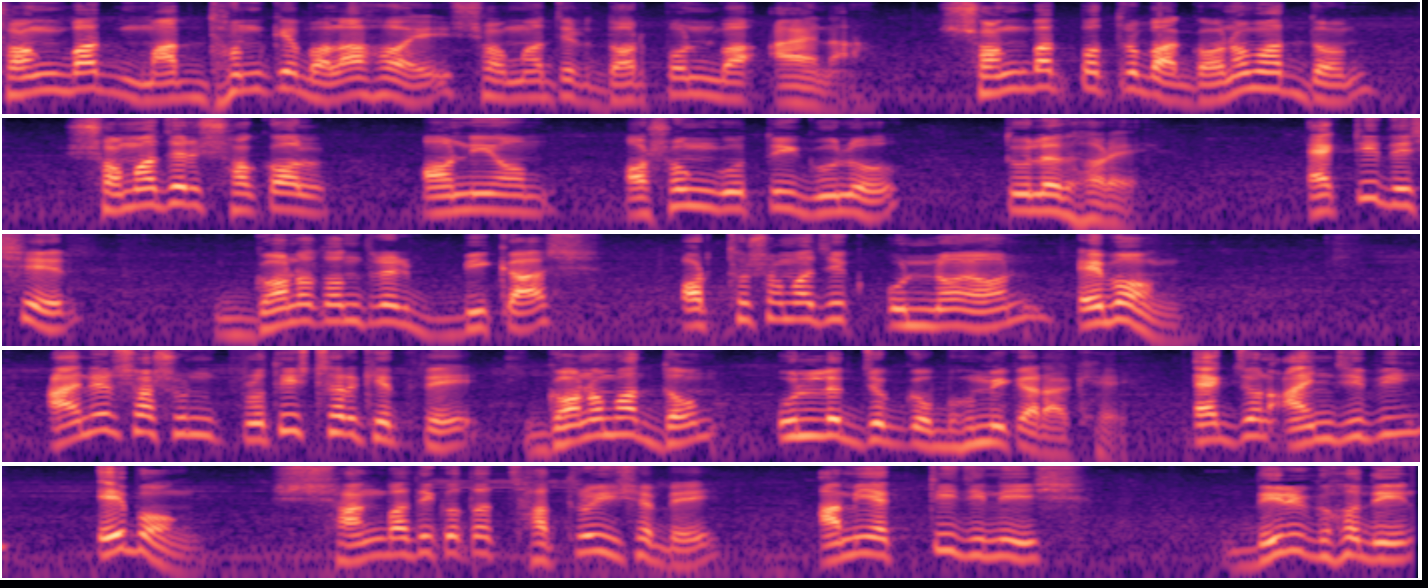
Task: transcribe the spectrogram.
সংবাদ মাধ্যমকে বলা হয় সমাজের দর্পণ বা আয়না। সংবাদপত্র বা গণমাধ্যম সমাজের সকল অনিয়ম, অসঙ্গতিগুলো তুলে ধরে। একটি দেশের গণতন্ত্রের বিকাশ, অর্থসামাজিক উন্নয়ন এবং আইনের শাসন প্রতিষ্ঠার ক্ষেত্রে গণমাধ্যম উল্লেখযোগ্য ভূমিকা রাখে। একজন আইনজীবী এবং সাংবাদিকতার ছাত্র হিসেবে আমি একটি জিনিস দীর্ঘদিন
